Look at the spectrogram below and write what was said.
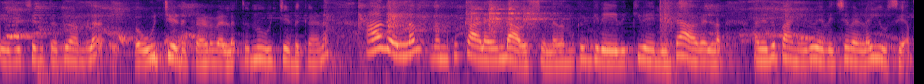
വേവിച്ചെടുത്തത് നമ്മൾ ഊറ്റിയെടുക്കുകയാണ്. വെള്ളത്തിൽ നിന്ന് ഊറ്റിയെടുക്കുകയാണ്. ആ വെള്ളം നമുക്ക് കളയേണ്ട ആവശ്യമില്ല. നമുക്ക് ഗ്രേവിക്ക് വേണ്ടിയിട്ട് ആ വെള്ളം അതായത് പനീർ വേവിച്ച വെള്ളം യൂസ് ചെയ്യാം.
